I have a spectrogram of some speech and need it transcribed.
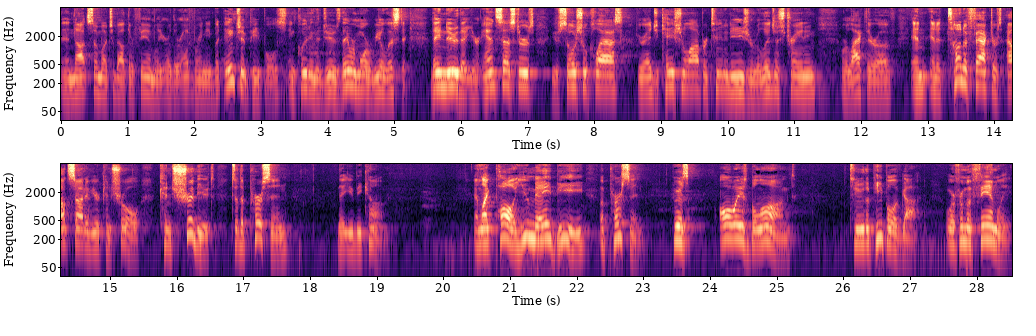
and not so much about their family or their upbringing. But ancient peoples, including the Jews, they were more realistic. They knew that your ancestors, your social class, your educational opportunities, your religious training or lack thereof, and, and a ton of factors outside of your control contribute to the person that you become. And like Paul, you may be a person who has always belonged to the people of God or from a family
